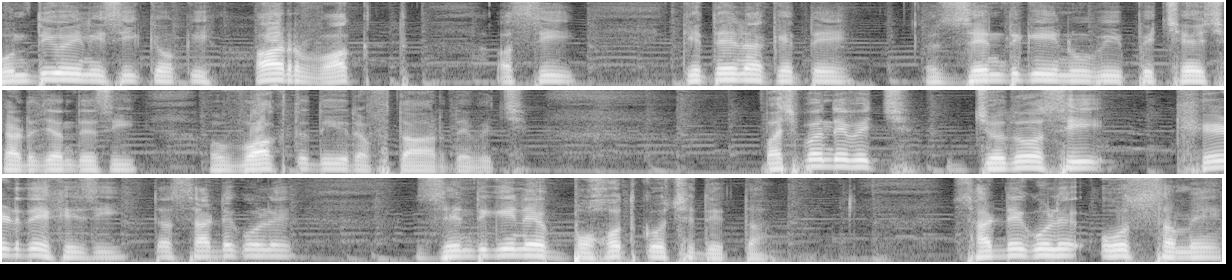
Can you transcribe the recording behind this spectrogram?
ਹੁੰਦੀ ਹੋਈ ਨਹੀਂ ਸੀ, ਕਿਉਂਕਿ ਹਰ ਵਕਤ ਅਸੀਂ ਕਿਤੇ ਨਾ ਕਿਤੇ ਜ਼ਿੰਦਗੀ ਨੂੰ ਵੀ ਪਿੱਛੇ ਛੱਡ ਜਾਂਦੇ ਸੀ, ਵਕਤ ਦੀ ਰਫ਼ਤਾਰ ਦੇ ਵਿੱਚ। ਬਚਪਨ ਦੇ ਵਿੱਚ ਜਦੋਂ ਅਸੀਂ ਖੇਡਦੇ ਖੇ ਸੀ, ਤਾਂ ਸਾਡੇ ਕੋਲੇ ਜ਼ਿੰਦਗੀ ਨੇ ਬਹੁਤ ਕੁਝ ਦਿੱਤਾ। ਸਾਡੇ ਕੋਲੇ ਉਸ ਸਮੇਂ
